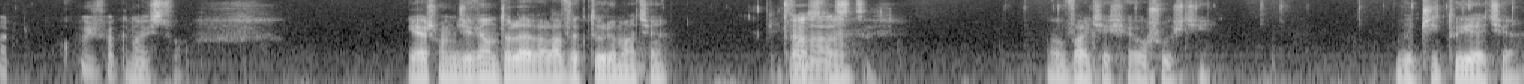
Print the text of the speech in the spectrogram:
A kuźwa gnojstwo. Ja już mam dziewiąty level, a wy który macie? 12. No, walcie się, oszuści. Wy cheatujecie.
